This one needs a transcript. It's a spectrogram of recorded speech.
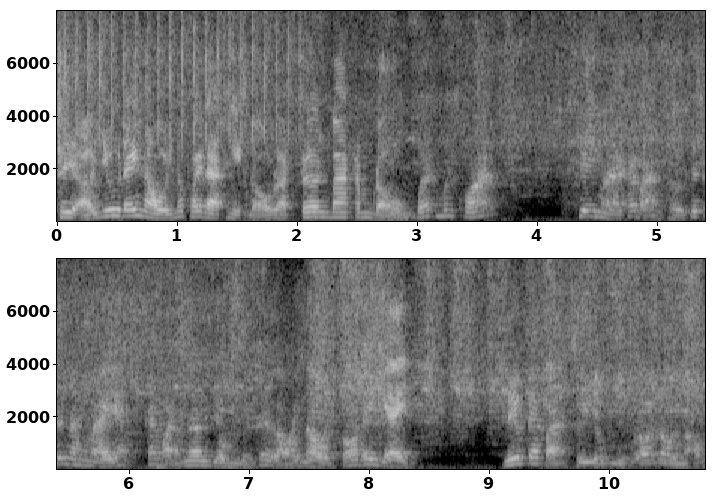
thì ở dưới đáy nồi nó phải đạt nhiệt độ là trên 300 độ bếp mới khóa. Khi mà các bạn thử cái tính năng này á, các bạn nên dùng những cái loại nồi có đáy dày. Nếu các bạn sử dụng những loại nồi mỏng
